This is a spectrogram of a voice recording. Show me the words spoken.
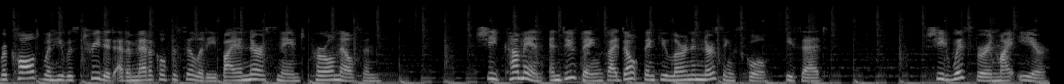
recalled when he was treated at a medical facility by a nurse named Pearl Nelson. She'd come in and do things I don't think you learn in nursing school, he said. She'd whisper in my ear,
